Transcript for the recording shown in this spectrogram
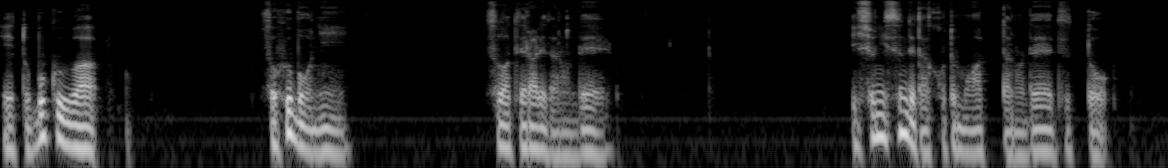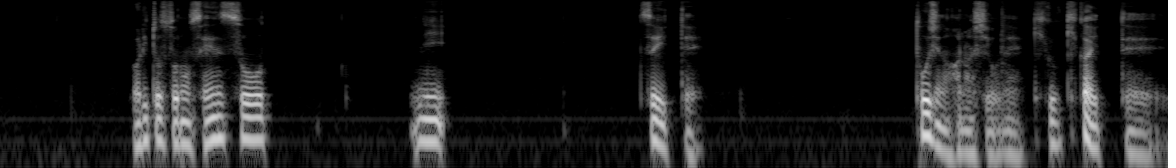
えっ、ー、と僕は祖父母に育てられたので一緒に住んでたこともあったのでずっと割とその戦争について当時の話をね聞く機会って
